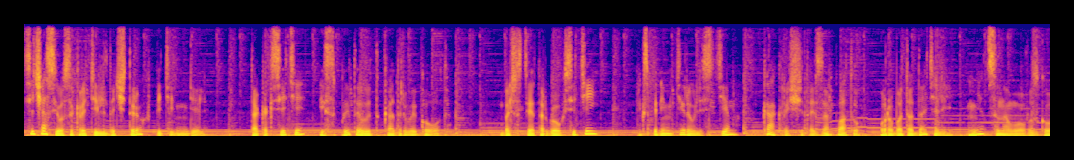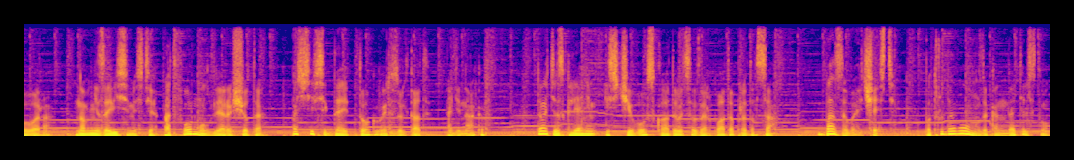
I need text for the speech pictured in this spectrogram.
Сейчас его сократили до 4-5 недель, так как сети испытывают кадровый голод. В большинстве торговых сетей экспериментировали с тем, как рассчитать зарплату. У работодателей нет ценового сговора, но вне зависимости от формул для расчета почти всегда итоговый результат одинаков. Давайте взглянем, из чего складывается зарплата продавца. Базовая часть. По трудовому законодательству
